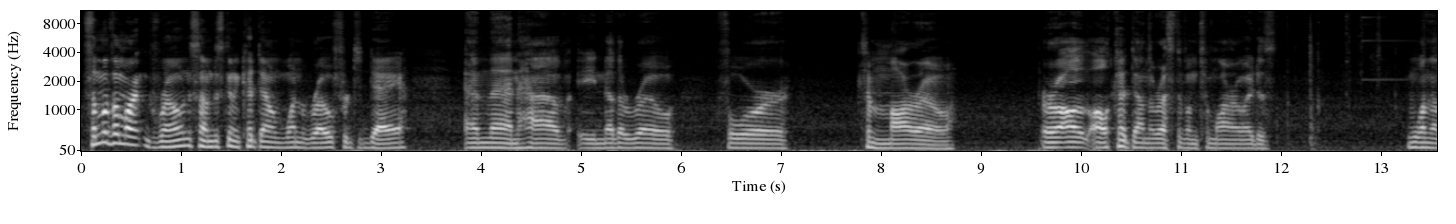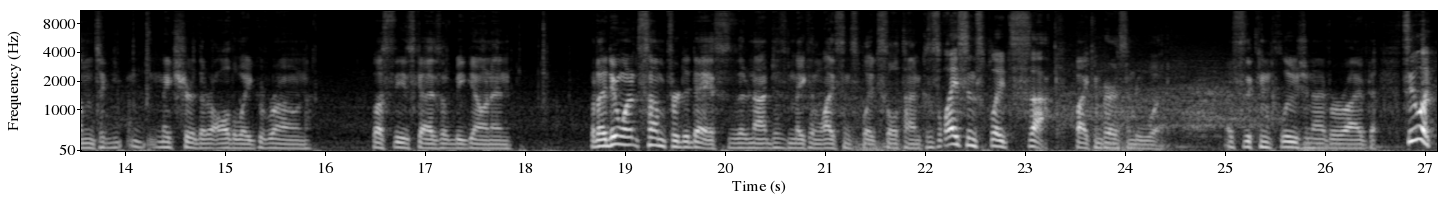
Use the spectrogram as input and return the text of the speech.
Some of them aren't grown, so I'm just to cut down one row for today. And then have another row for tomorrow. Or I'll, I'll cut down the rest of them tomorrow. I just want them to make sure they're all the way grown. Plus these guys will be going in. But I do want some for today, so they're not just making license plates full time. Because license plates suck by comparison to wood. That's the conclusion I've arrived at. See, look!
